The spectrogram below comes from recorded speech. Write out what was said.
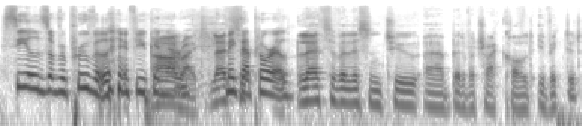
seals of approval, if you can All um, right, let's make that plural. Let's have a listen to a bit of a track called "Evicted."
